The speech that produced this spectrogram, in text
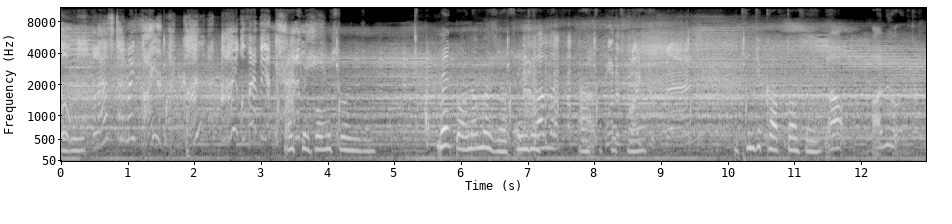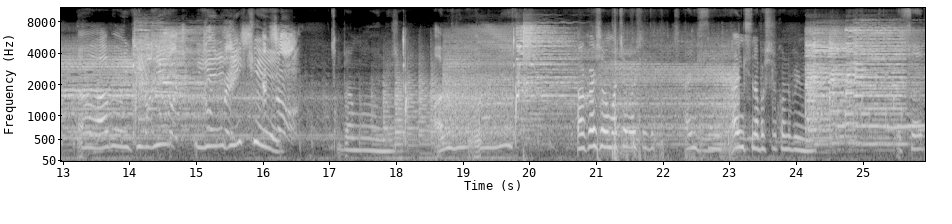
Oh, last time I fired my gun, I was at the Ben çırpılmışla oynayacağım. De oynamaz ya. Valla Ah. İkinci kaptan Fengi. ya abi ya abi o ikinci yeni değil ki. Ben bunu oynayacağım. Abi bunu oynuyor. Arkadaşlar maça başladık. Hangisini, hangisine başladık onu bilmiyorum. Sen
